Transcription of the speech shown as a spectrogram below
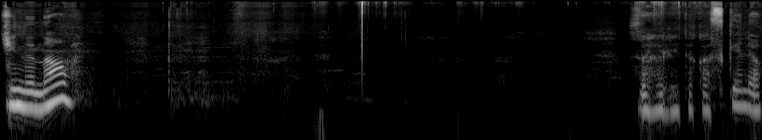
Чи не нам? Взагалі така скеля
